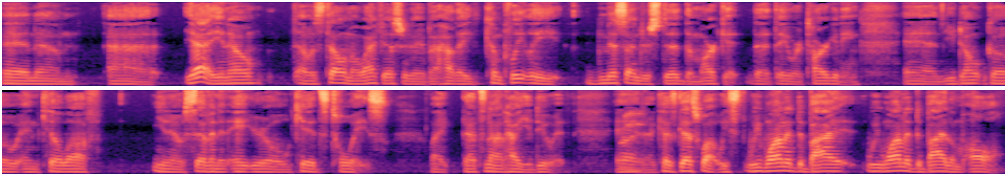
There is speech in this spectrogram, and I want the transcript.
and um, uh, yeah, you know, I was telling my wife yesterday about how they completely misunderstood the market that they were targeting, and you don't go and kill off, you know, seven and eight year old kids' toys. Like that's not how you do it. Right. Uh, because guess what? We we wanted to buy we wanted to buy them all.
